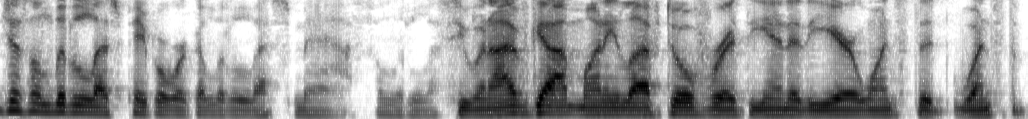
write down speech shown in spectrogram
just a little less paperwork, a little less math, a little less. See, when I've got money left over at the end of the year, once the once the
